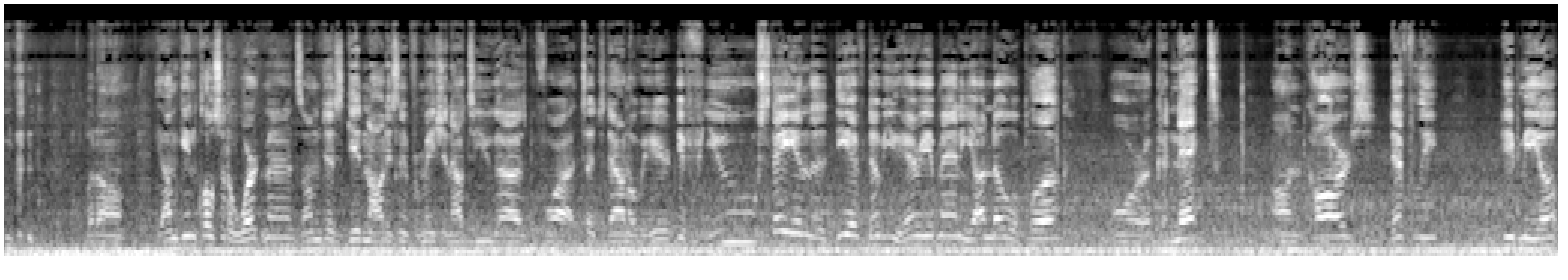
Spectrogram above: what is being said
but um, yeah, I'm getting closer to work, man. So I'm just getting all this information out to you guys before I touch down over here. If you stay in the DFW area, man, and y'all know a plug or connect on cars, definitely hit me up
